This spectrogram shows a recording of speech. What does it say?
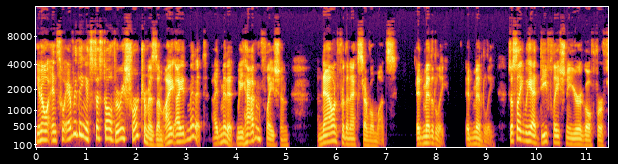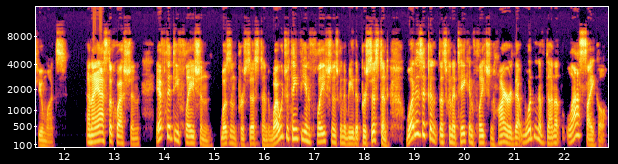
You know, and so everything, it's just all very short termism. I, I admit it. I admit it. We have inflation now and for the next several months admittedly, admittedly, just like we had deflation a year ago for a few months. And I asked the question if the deflation wasn't persistent, why would you think the inflation is going to be the persistent? What is it that's going to take inflation higher that wouldn't have done it last cycle?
